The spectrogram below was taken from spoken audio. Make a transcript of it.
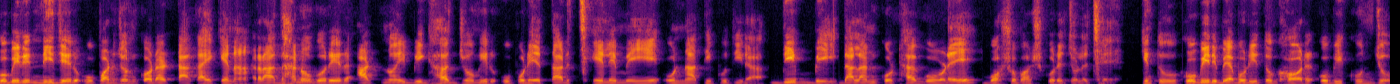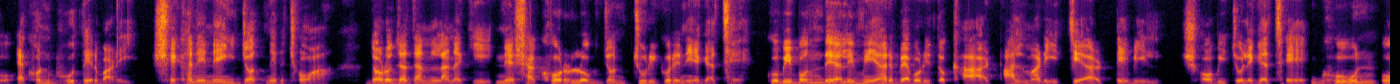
কবির নিজের উপার্জন করার টাকায় কেনা রাধানগরের আট নয় বিঘা জমির উপরে তার ছেলে মেয়ে ও নাতিপুতিরা দিব্যি দালান কোঠা গড়ে বসবাস করে চলেছে। কিন্তু কবির ব্যবহৃত ঘর কবিকুঞ্জ, এখন ভূতের বাড়ি। সেখানে নেই যত্নের ছোঁয়া। দরজা, জানলা নাকি নেশাখোর লোকজন চুরি করে নিয়ে গেছে। কবি বন্দে আলী মিয়ার ব্যবহৃত খাট, আলমারি, চেয়ার, টেবিল সবই চলে গেছে ঘুণ ও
